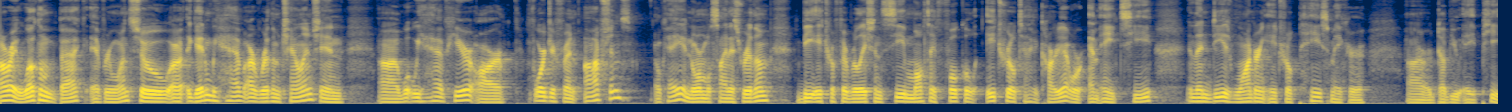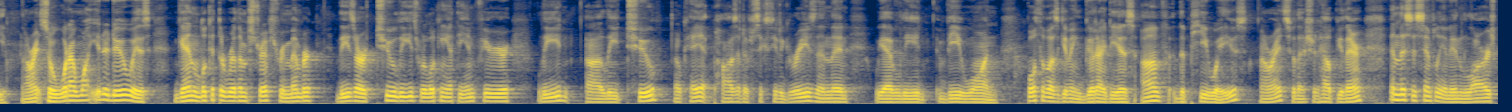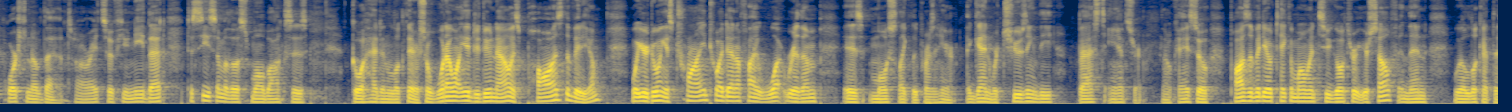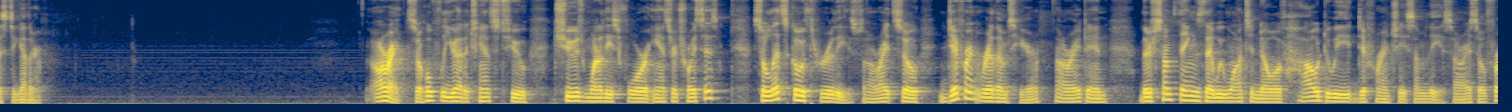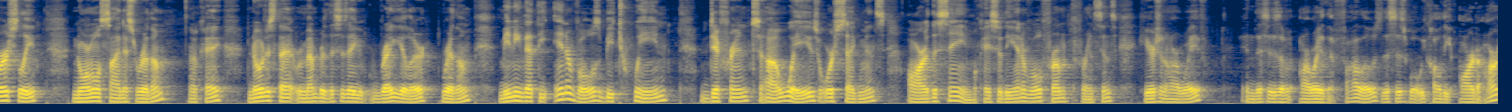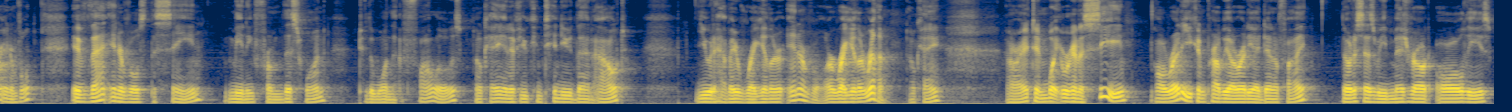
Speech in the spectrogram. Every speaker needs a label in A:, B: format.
A: All right, welcome back, everyone. So uh, again, we have our rhythm challenge, and uh, what we have here are four different options. Okay, a normal sinus rhythm, B atrial fibrillation, C multifocal atrial tachycardia or MAT, and then D is wandering atrial pacemaker uh, or WAP. All right, so what I want you to do is again look at the rhythm strips. Remember, these are two leads. We're looking at the inferior lead, uh, lead 2, okay, at positive 60 degrees, and then we have lead V1. Both of us giving good ideas of the P waves, all right, so that should help you there. And this is simply an enlarged portion of that, all right, so if you need that to see some of those small boxes, go ahead and look there. So what I want you to do now is pause the video. What you're doing is trying to identify what rhythm is most likely present here. Again, we're choosing the best answer. Okay, so pause the video, take a moment to go through it yourself, and then we'll look at this together. All right, so hopefully you had a chance to choose one of these four answer choices. So let's go through these, all right? So different rhythms here, all right? And there's some things that we want to know of how do we differentiate some of these, all right? So firstly, normal sinus rhythm, okay? Notice that, remember, this is a regular rhythm, meaning that the intervals between different uh, waves or segments are the same, okay? So the interval from, for instance, here's an R wave, and this is an R wave that follows. This is what we call the R to R interval. If that interval is the same, meaning from this one to the one that follows, okay, and if you continued that out, you would have a regular interval or regular rhythm, okay? All right, and what we're going to see already, you can probably already identify. Notice as we measure out all these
